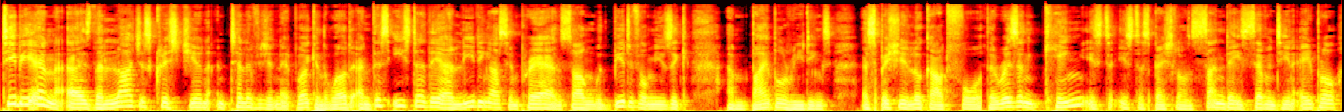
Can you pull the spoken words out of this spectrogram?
TBN is the largest Christian television network in the world, and this Easter they are leading us in prayer and song with beautiful music and Bible readings. Especially look out for the Risen King Easter, Easter special on Sunday, 17 April,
